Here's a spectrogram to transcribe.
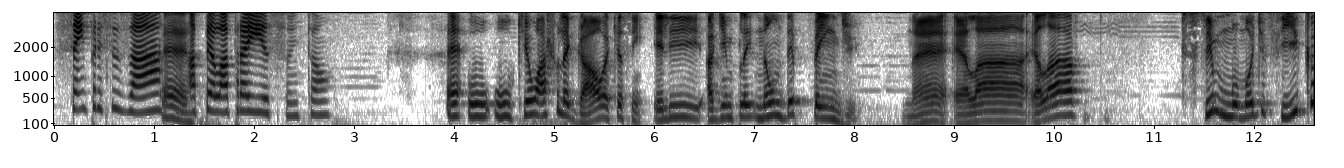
sem precisar É. apelar pra isso, então. É, o, o que eu acho legal é que, assim, ele, a gameplay não depende, né? Ela, ela se mo- modifica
